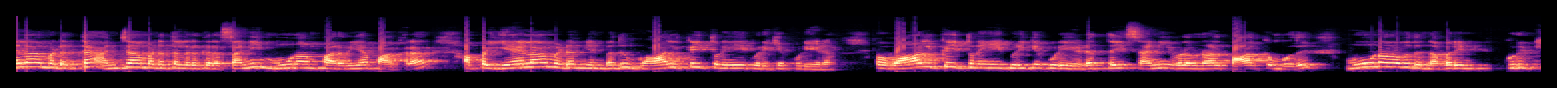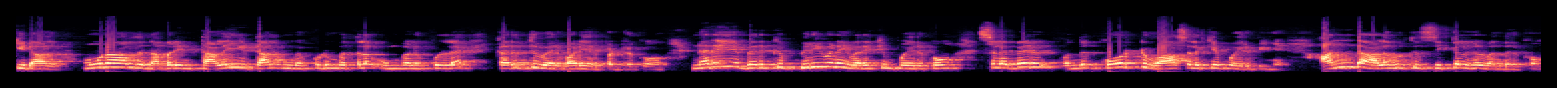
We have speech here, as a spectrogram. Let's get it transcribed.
ஏழாம் இடத்தை அஞ்சாம் இடத்துல இருக்கிற சனி மூணாம் பார்வையா பார்க்கிறார். அப்ப ஏழாம் இடம் என்பது வாழ்க்கை துணையை குறிக்கக்கூடிய இடம். இப்ப வாழ்க்கை துணையை குறிக்கக்கூடிய இடத்தை சனி இவ்வளவு நாள் பார்க்கும்போது மூணாவது நபரின் குறுக்கீடால் மூணாவது நபரின் தலையீட்டால் உங்க குடும்பத்துல உங்களுக்குள்ள கருத்து வேறுபாடு ஏற்பட்டிருக்கும். நிறைய பேருக்கு பிரிவினை வரைக்கும் போயிருக்கும். சில பேர் வந்து கோர்ட்டு வாசலுக்கே போயிருப்பீங்க. அந்த அளவுக்கு சிக்கல்கள் வந்திருக்கும்.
